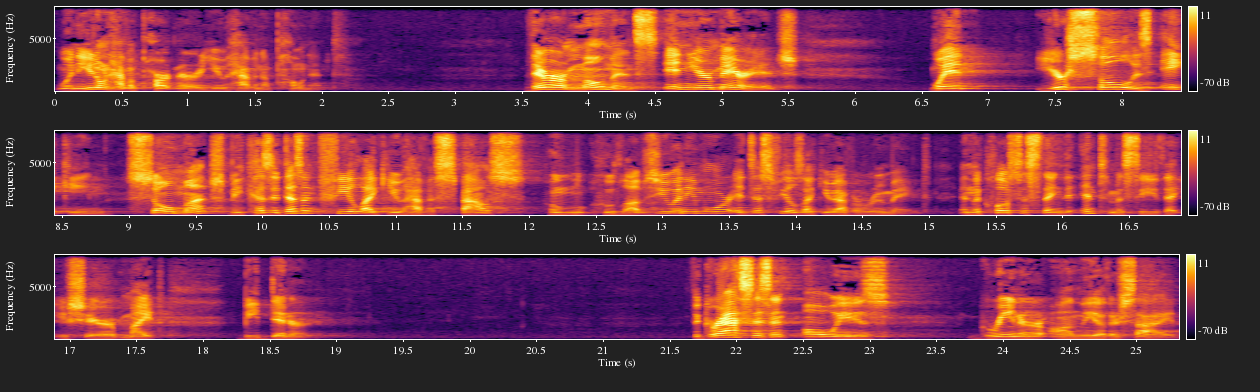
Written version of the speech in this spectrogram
When you don't have a partner, you have an opponent. There are moments in your marriage when your soul is aching so much because it doesn't feel like you have a spouse whom, who loves you anymore. It just feels like you have a roommate. And the closest thing to intimacy that you share might be dinner. The grass isn't always greener on the other side.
